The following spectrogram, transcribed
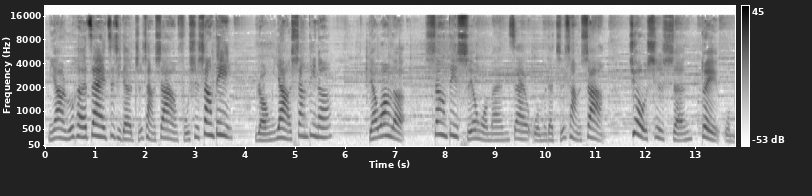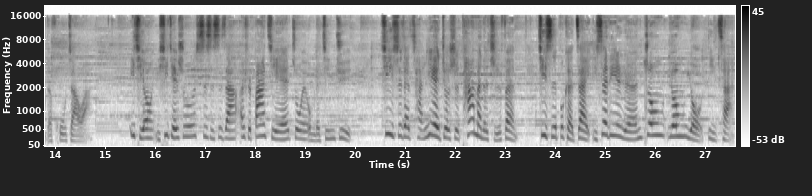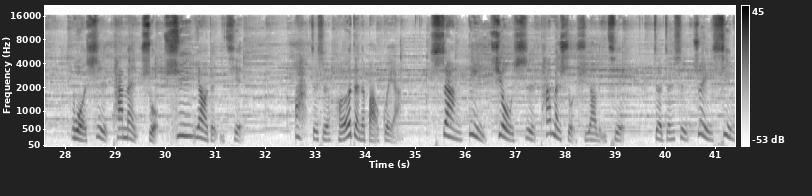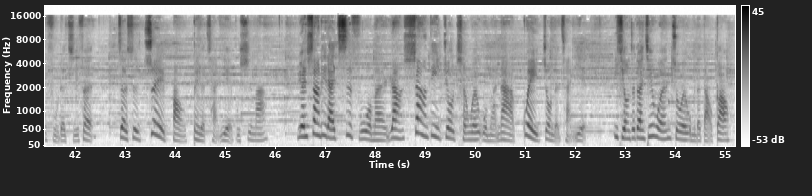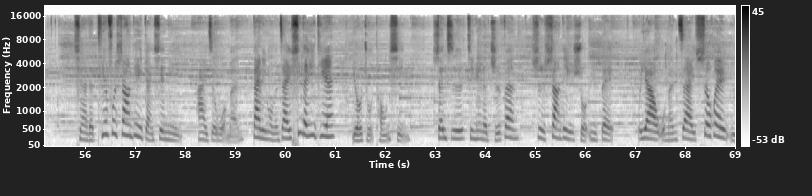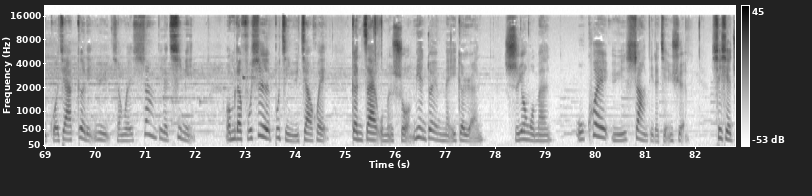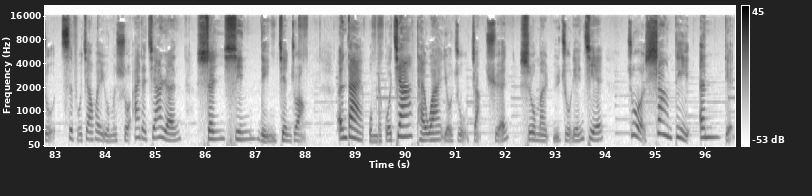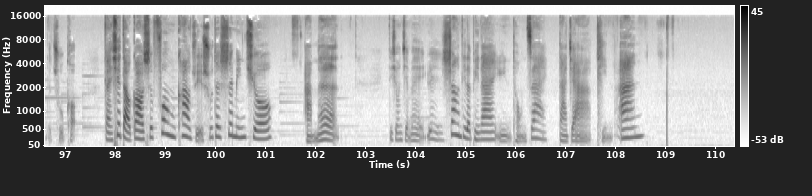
你要如何在自己的职场上服侍上帝，荣耀上帝呢？不要忘了，上帝使用我们在我们的职场上。就是神对我们的呼召啊！一起用以西结书四十四章二十八节作为我们的金句。祭司的产业就是他们的职分，祭司不可在以色列人中拥有地产。我是他们所需要的一切。啊，这是何等的宝贵啊！上帝就是他们所需要的一切。这真是最幸福的职分，这是最宝贝的产业，不是吗？愿上帝来赐福我们，让上帝就成为我们那贵重的产业。一起用这段经文作为我们的祷告。亲爱的天父上帝，感谢你爱着我们，带领我们在新的一天有主同行。深知今天的职分是上帝所预备。我要我们在社会与国家各领域成为上帝的器皿。我们的服事不仅于教会，更在我们所面对每一个人，使用我们无愧于上帝的拣选。谢谢主赐福教会与我们所爱的家人身心灵健壮，恩待我们的国家台湾有主掌权，使我们与主连结，做上帝恩典的出口。感谢祷告是奉靠主耶稣的圣名求，阿门。弟兄姐妹，愿上帝的平安与你同在，大家平安。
